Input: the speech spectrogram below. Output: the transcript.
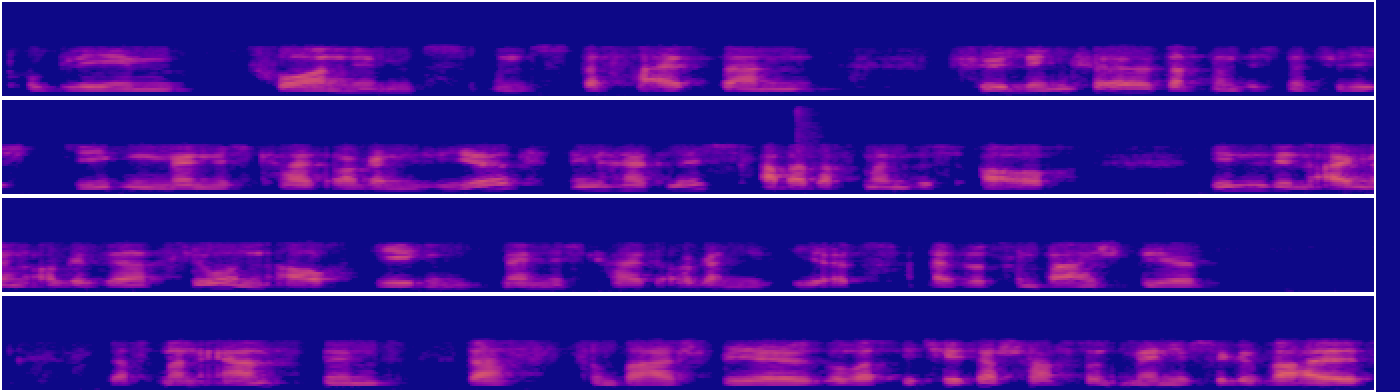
Problem vornimmt. Und das heißt dann, für Linke, dass man sich natürlich gegen Männlichkeit organisiert, inhaltlich, aber dass man sich auch in den eigenen Organisationen auch gegen Männlichkeit organisiert. Also zum Beispiel, dass man ernst nimmt, dass zum Beispiel sowas wie Täterschaft und männliche Gewalt,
